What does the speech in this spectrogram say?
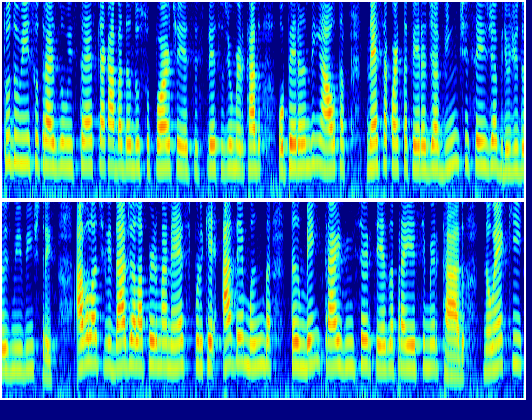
Tudo isso traz um estresse que acaba dando suporte a esses preços e o mercado operando em alta nessa quarta-feira, dia 26 de abril de 2023. A volatilidade ela permanece porque a demanda também traz incerteza para esse mercado. Não é que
